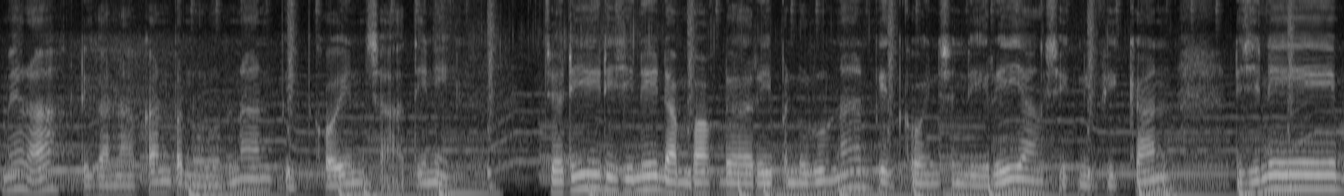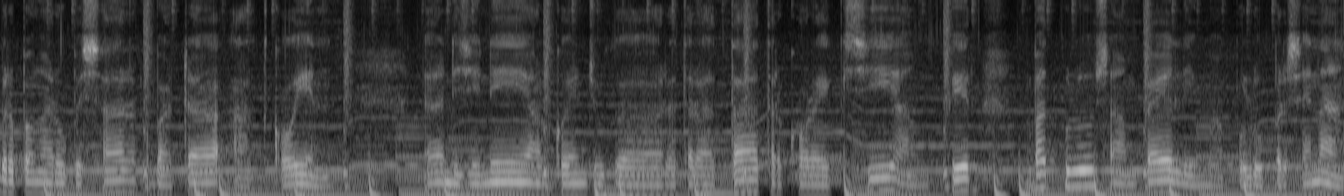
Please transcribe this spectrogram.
merah dikarenakan penurunan Bitcoin saat ini. Jadi di sini dampak dari penurunan Bitcoin sendiri yang signifikan di sini berpengaruh besar kepada altcoin. Dan di sini altcoin juga rata-rata terkoreksi hampir 40 sampai 50 persenan.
